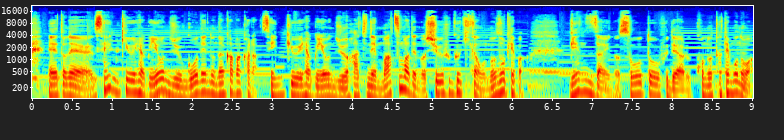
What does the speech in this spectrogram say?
えっ、とね、1945年の半ばから1948年末までの修復期間を除けば、現在の総統府であるこの建物は、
